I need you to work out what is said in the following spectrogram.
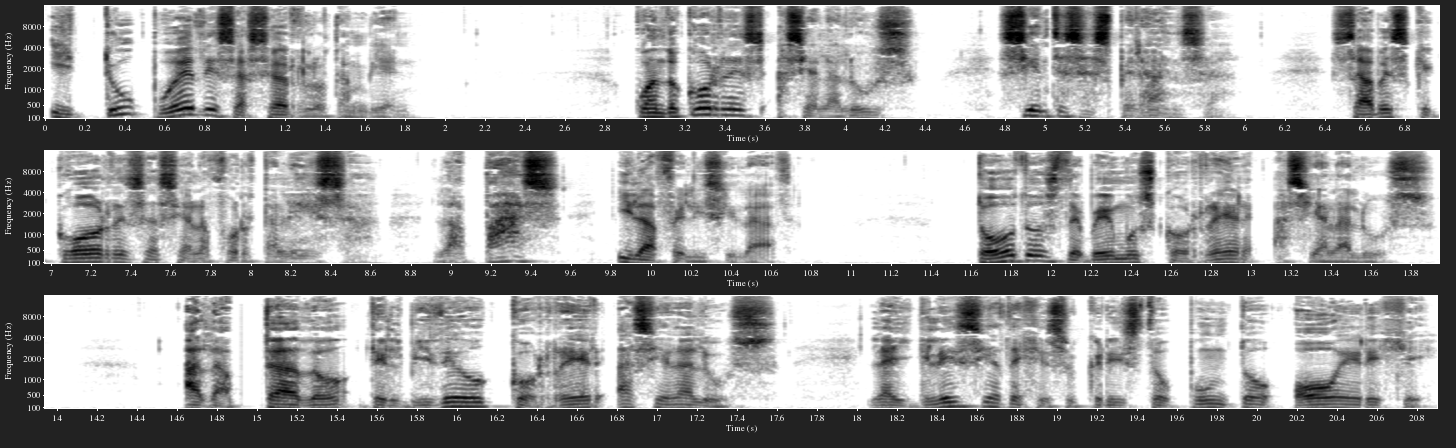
Y tú puedes hacerlo también. Cuando corres hacia la luz, sientes esperanza, sabes que corres hacia la fortaleza, la paz y la felicidad. Todos debemos correr hacia la luz. Adaptado del video Correr hacia la luz la iglesia de Jesucristo.org.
